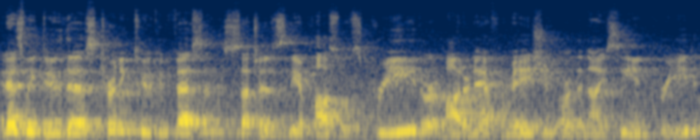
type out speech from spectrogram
And as we do this, turning to confessions such as the Apostles' Creed or a modern affirmation or the Nicene Creed,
